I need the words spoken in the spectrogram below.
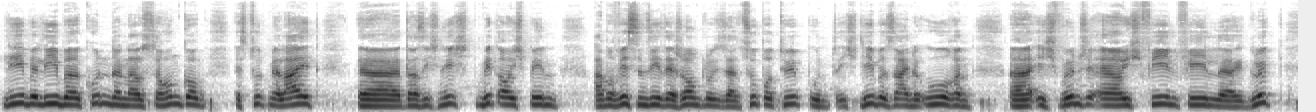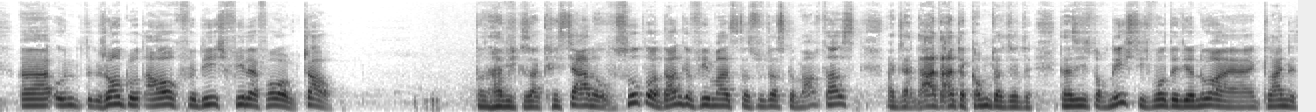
Liebe, liebe Kunden aus Hongkong, es tut mir leid, äh, dass ich nicht mit euch bin. Aber wissen Sie, der Jean-Claude ist ein super Typ und ich liebe seine Uhren. Äh, ich wünsche euch viel, viel äh, Glück äh, und Jean-Claude auch für dich viel Erfolg. Ciao. Dann habe ich gesagt, Cristiano, super, danke vielmals, dass du das gemacht hast. Er hat gesagt, da, da, da kommt, das, das ist doch nichts. Ich wollte dir nur ein kleines,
